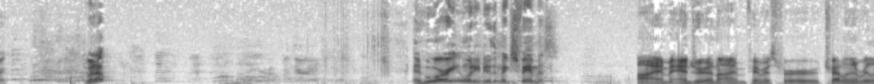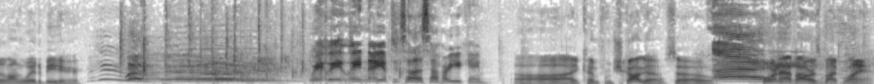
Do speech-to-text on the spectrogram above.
All right. Went up. And who are you? What do you do that makes you famous? I'm Andrew, and I'm famous for traveling a really long way to be here. Wait, wait, wait. Now you have to tell us how far you came. Uh, I come from Chicago, so Nice. four and a half hours by plane.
